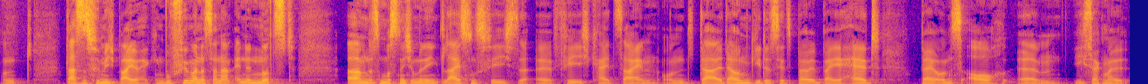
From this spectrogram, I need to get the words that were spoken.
Und das ist für mich Biohacking. Wofür man das dann am Ende nutzt, ähm, das muss nicht unbedingt Leistungsfähigkeit äh, sein. Und da, darum geht es jetzt bei, bei Head bei uns auch, ähm, ich sag mal,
